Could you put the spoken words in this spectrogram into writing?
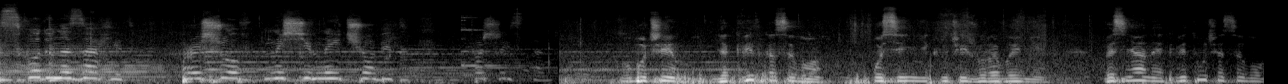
із сходу на захід пройшов нищівний чобіт фашиста. Глубочин, як квітка село, осінні ключі журавлині, весняне квітуче село.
